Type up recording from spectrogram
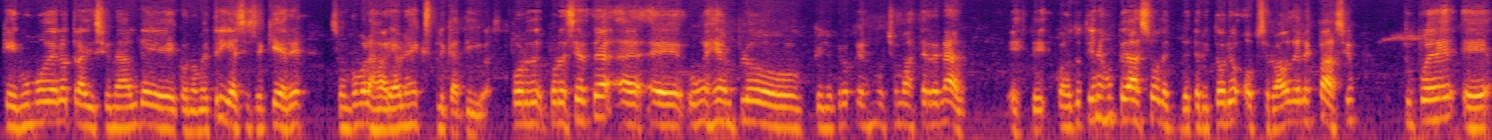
que en un modelo tradicional de econometría, si se quiere, son como las variables explicativas. Por, por decirte un ejemplo que yo creo que es mucho más terrenal, este, cuando tú tienes un pedazo de, territorio observado del espacio, tú puedes eh,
